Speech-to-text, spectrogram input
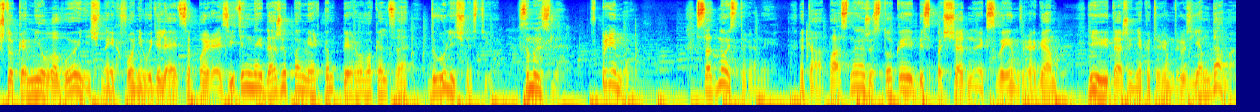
что Камилла Войнич на их фоне выделяется поразительной даже по меркам первого кольца двуличностью. В смысле? В прямом. С одной стороны, это опасная, жестокая и беспощадная к своим врагам и даже некоторым друзьям дама,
